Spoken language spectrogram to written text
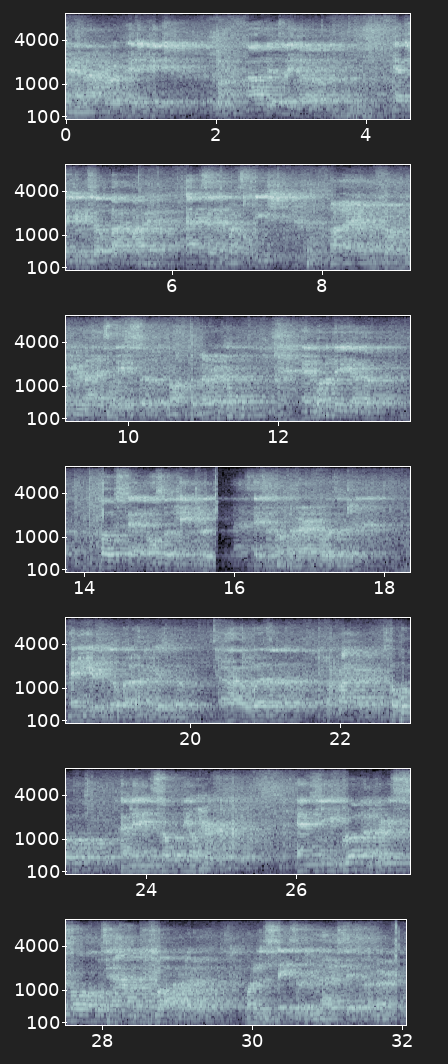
and our education. Uh, there's a, uh, as you can tell by my accent and my speech, I am from the United States of North America. And one of the uh, folks that also came to the United States of North America was a, many years ago, about 100 years ago, uh, was a, a writer, a woman. Her name is Zora Neale Hurston. And she grew up in a very small town in Florida one of the states of the United States of America.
